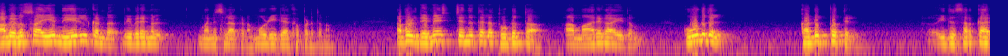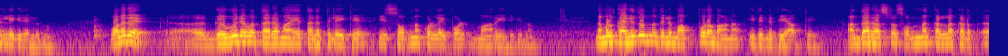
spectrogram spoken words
ആ വ്യവസായിയെ നേരിൽ കണ്ട് വിവരങ്ങൾ മനസ്സിലാക്കണം മൊഴി രേഖപ്പെടുത്തണം. അപ്പോൾ രമേശ് ചെന്നിത്തല തൊടുത്ത ആ മാരകായുധം കൂടുതൽ കടുപ്പത്തിൽ ഇത് സർക്കാരിലേക്ക് ചെല്ലുന്നു. വളരെ ഗൗരവതരമായ തലത്തിലേക്ക് ഈ സ്വർണക്കൊള്ള ഇപ്പോൾ മാറിയിരിക്കുന്നു. നമ്മൾ കരുതുന്നതിലും അപ്പുറമാണ് ഇതിന്റെ വ്യാപ്തി. അന്താരാഷ്ട്ര സ്വർണ കള്ളക്കടത്ത്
